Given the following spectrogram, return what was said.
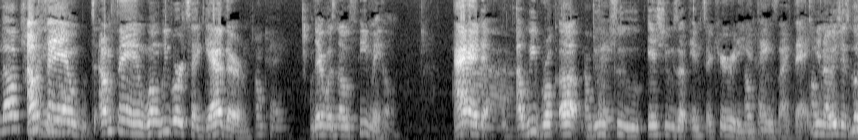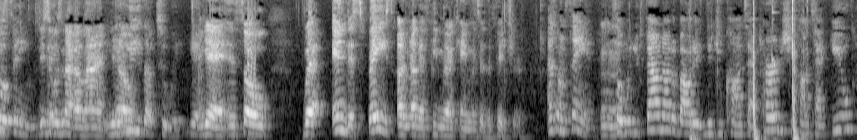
love triangle. I'm saying, I'm saying when we were together. Okay. There was no female. I had uh, we broke up okay. due to issues of insecurity and okay. things like that. Okay. You know, it just little was, things. This was not aligned. You know, leads up to it. Yeah, yeah. And so, but in the space, another female came into the picture. That's what I'm saying. Mm-hmm. So when you found out about it, did you contact her? Did she contact you?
